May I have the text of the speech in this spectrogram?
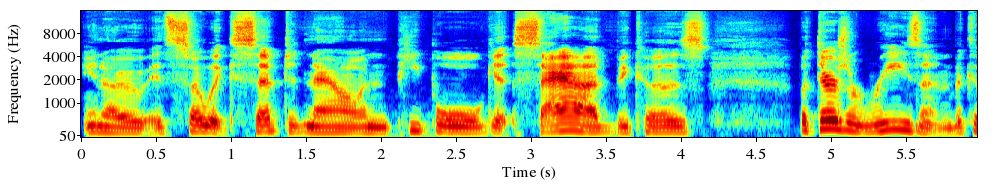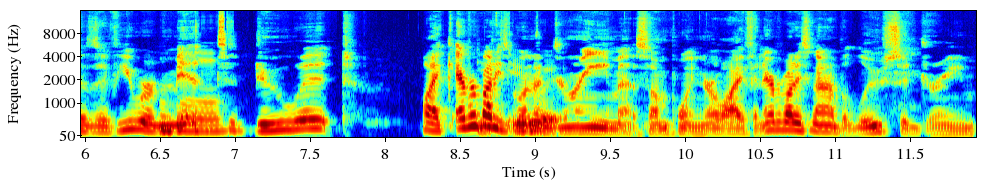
you know, it's so accepted now and people get sad because but there's a reason because if you were meant mhm, to do it, like you everybody's going do to it. dream at some point in their life and everybody's going to have a lucid dream.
